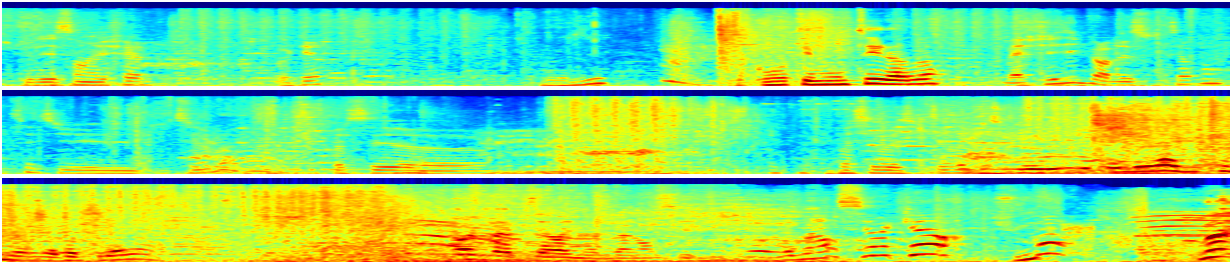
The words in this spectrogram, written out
Je te descends l'échelle. Ok Vas-y. Comment t'es monté là-bas Bah je t'ai dit par des souterrains, tu sais, tu, tu sais pas, tu passer euh... Tu passer dans les souterrains. Il est tombé là, du coup, mais on va pas là-bas. Oh le bâtard, il m'a balancé. Il m'a balancé un quart Je suis mort What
